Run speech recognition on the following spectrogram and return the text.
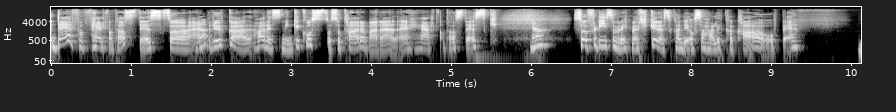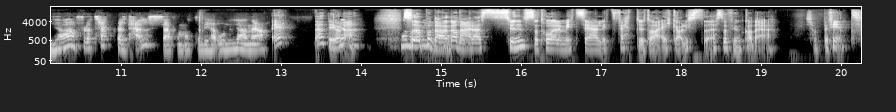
Det er helt fantastisk. Så jeg ja. bruker, har en sminkekost, og så tar jeg bare Det er helt fantastisk. Ja. Så for de som er litt mørkere, så kan de også ha litt kakao oppi. Ja, for det trekker vel til seg på en måte de her oljene? Ja, ja det gjør det. Så på dager der jeg syns at håret mitt ser litt fett ut og jeg ikke har lyst til det, så funker det kjempefint.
